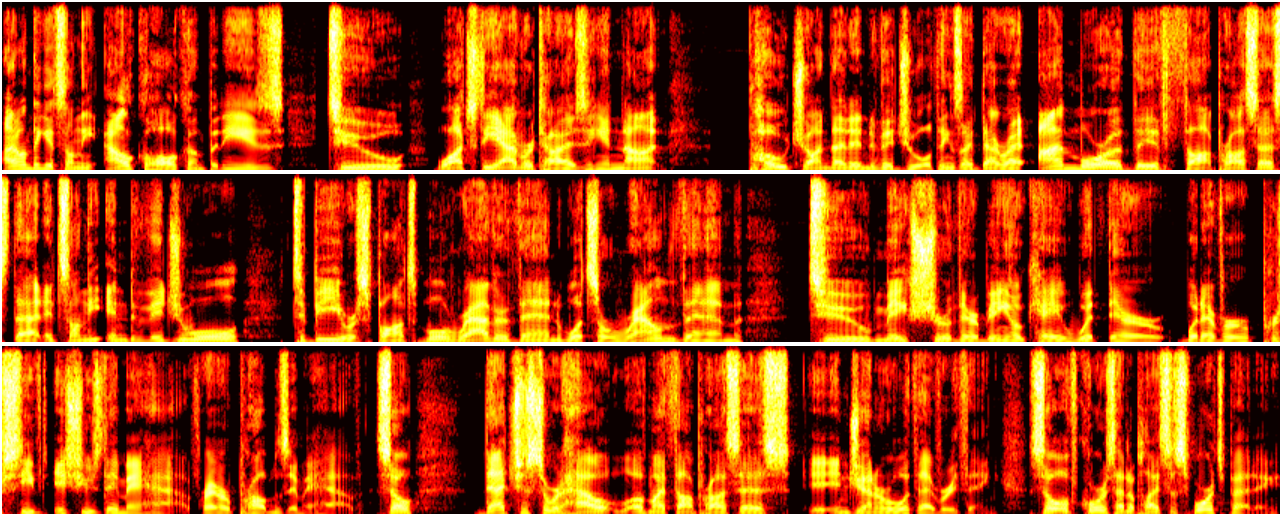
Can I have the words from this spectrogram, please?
i don't think it's on the alcohol companies to watch the advertising and not poach on that individual, things like that, right? I'm more of the thought process that it's on the individual to be responsible rather than what's around them to make sure they're being okay with their whatever perceived issues they may have, right? Or problems they may have. So that's just sort of how of my thought process in general with everything. So of course that applies to sports betting.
